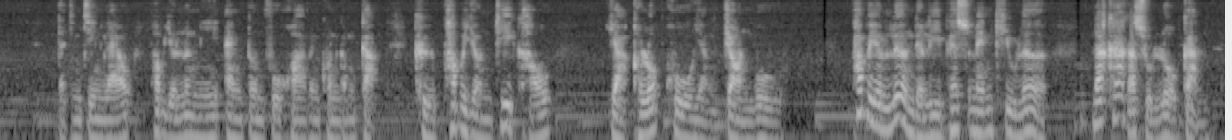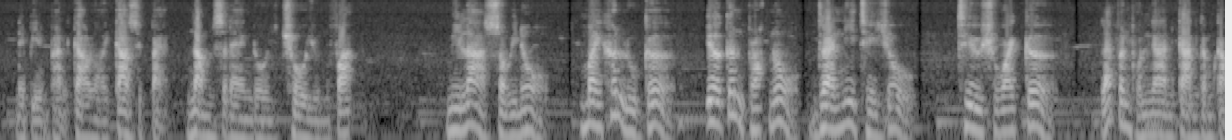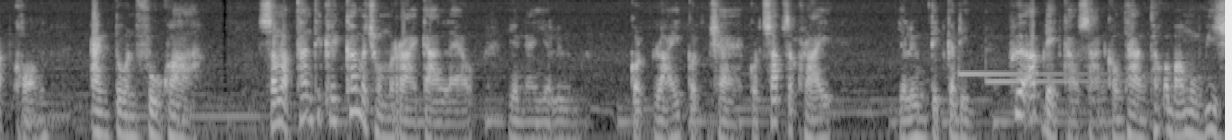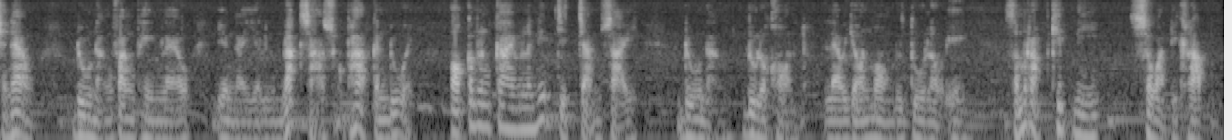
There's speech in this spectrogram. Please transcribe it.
แต่จริง ๆ แล้วภาพยนตร์เรื่องนี้แองตวนฟูควาเป็นคนกำกับ คือภาพยนตร์ที่เขาอยากเคารพครูอย่างจอห์นวูภาพยนตร์เรื่อง The Replacement Killer นักฆ่ากระสุนโลกันต์ ในปี 1998 นำแสดงโดยโชยุนฟะ มิราซอร์วิโน ไมเคิลรูเกอร์ เยอร์เกนบร็อกโน แดนนี่เทโจ ทิลชไวเกอร์ และเป็นผลงานการกำกับของแองตวนฟูควาสำหรับท่านที่คลิกเข้ามาชมรายการแล้ว ยังไงอย่าลืม กดไลค์กดแชร์ กด Subscribe อย่าลืมติดกระดิ่ง เพื่ออัปเดตข่าวสารของทาง Talk About Movie Channel ดูหนังฟังเพลงแล้ว ยังไงอย่าลืมรักษาสุขภาพกันด้วย ออกกำลังกายวันละนิดจิตแจ่มใส ดูหนัง ดูละคร แล้วย้อนมองดูตัวเราเองสำหรับคลิปนี้ สวัสดีครับ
